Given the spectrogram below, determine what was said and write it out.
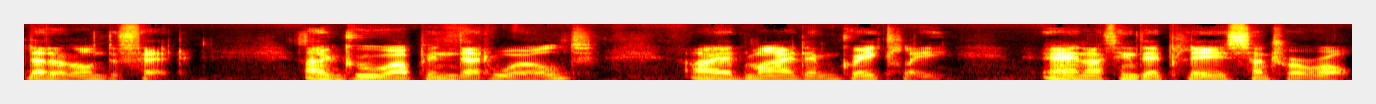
let alone the Fed. I grew up in that world. I admire them greatly, and I think they play a central role.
